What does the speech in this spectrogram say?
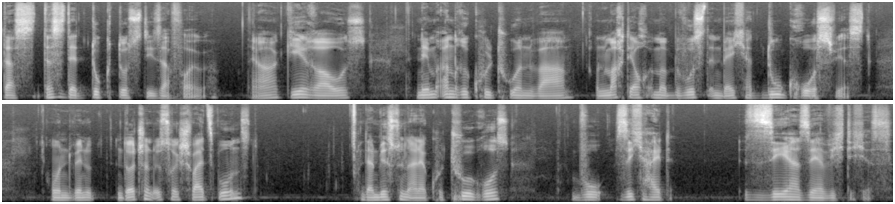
das, das ist der Duktus dieser Folge. Ja, geh raus, nimm andere Kulturen wahr, und mach dir auch immer bewusst, in welcher du groß wirst. Und wenn du in Deutschland, Österreich, Schweiz wohnst, dann wirst du in einer Kultur groß, wo Sicherheit sehr, sehr wichtig ist.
